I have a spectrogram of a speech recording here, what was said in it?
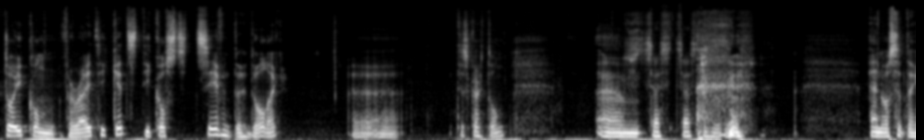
Toy-Con Variety Kit, die kost 70 dollar. Eh, het is karton. Ehm, 60 euro. En wat zit? Dat,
